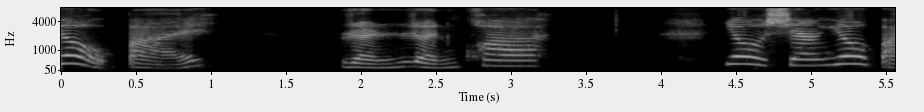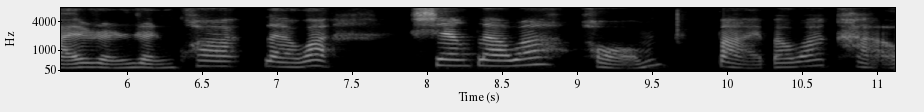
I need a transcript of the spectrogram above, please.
又白人人夸又香又白人人夸แปลว่าเชียงแปลว่า หอม ป่ายแปลว่า ขาว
